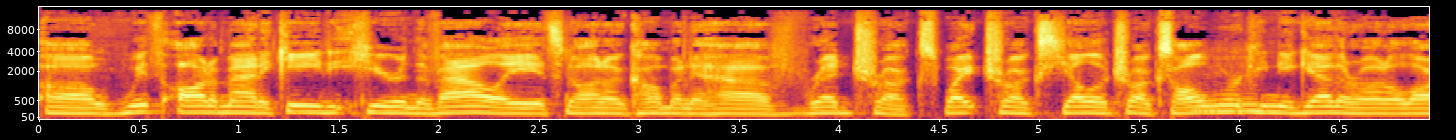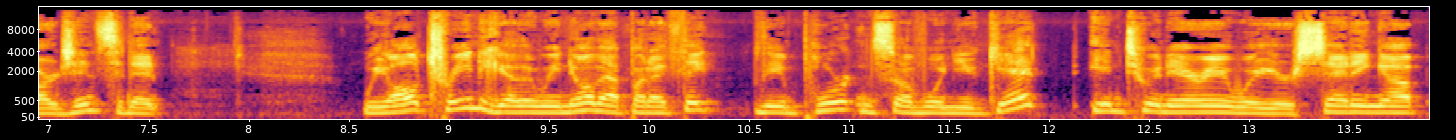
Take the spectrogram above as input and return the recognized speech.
Uh, with automatic aid here in the valley, it's not uncommon to have red trucks, white trucks, yellow trucks, all working together on a large incident. We all train together, we know that, but I think the importance of when you get into an area where you're setting up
